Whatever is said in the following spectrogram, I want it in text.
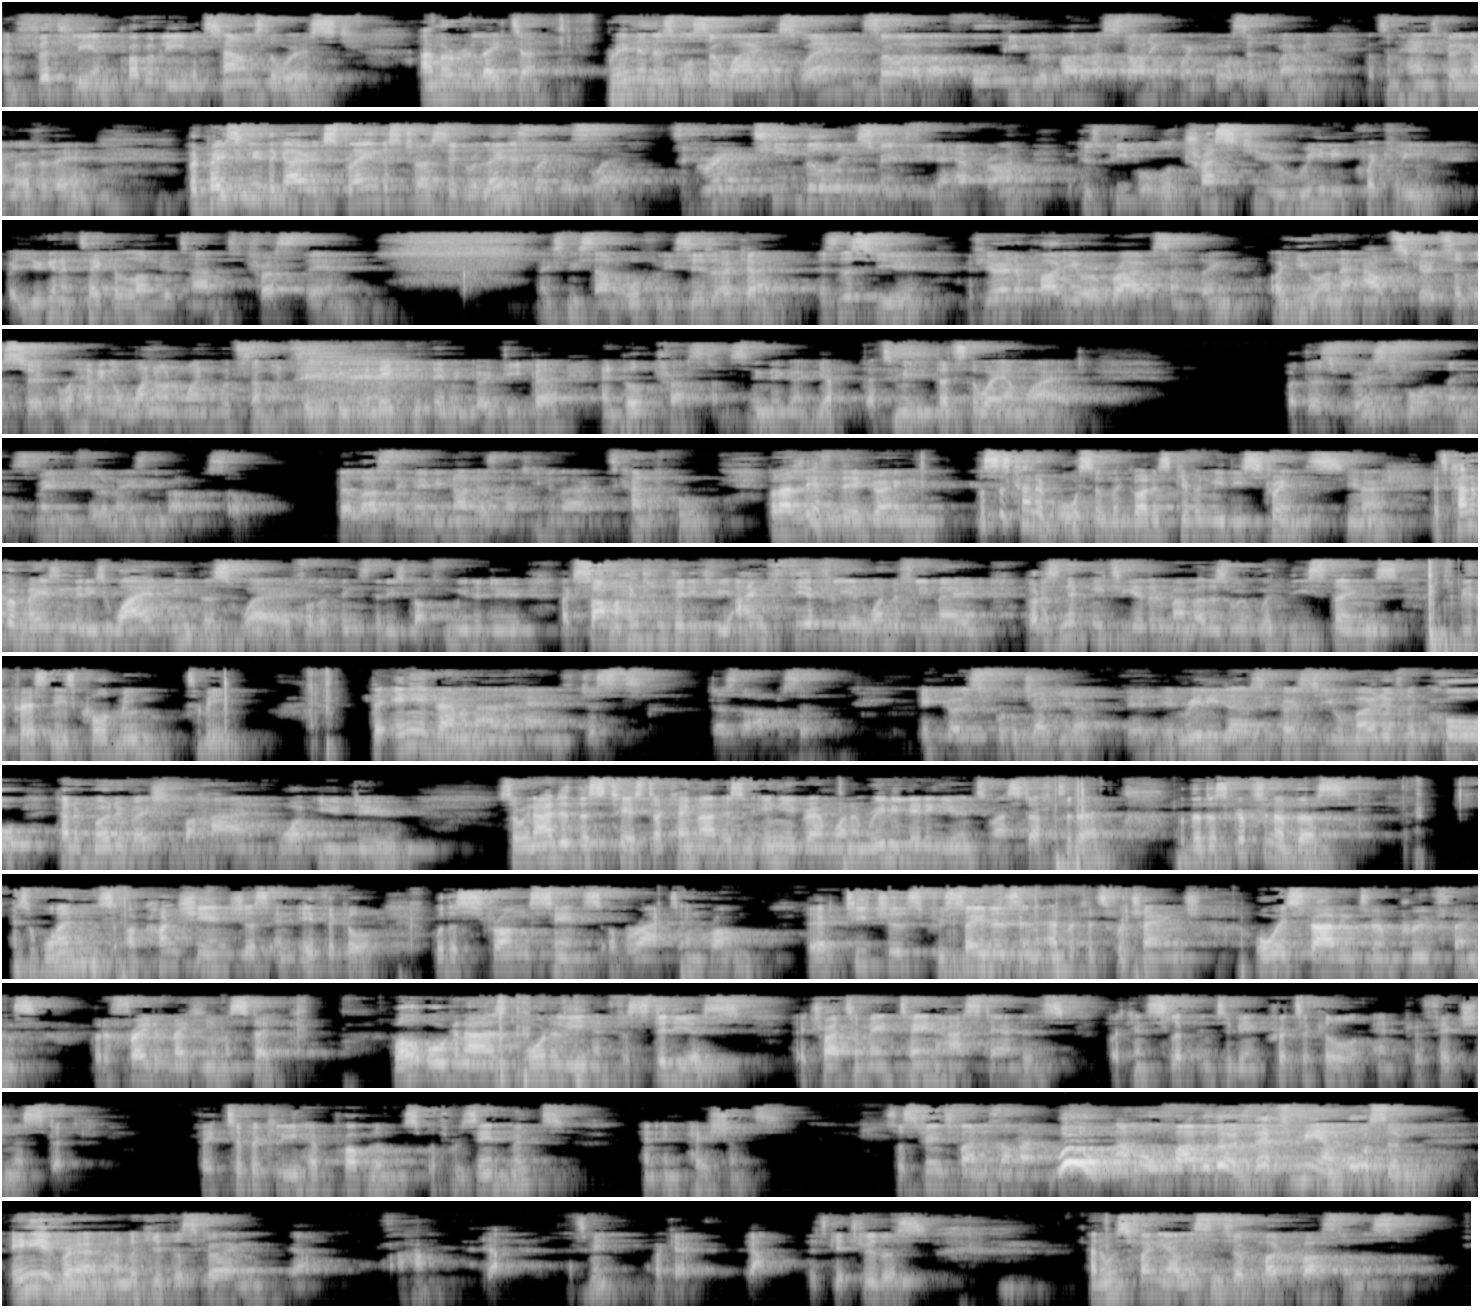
And fifthly, and probably it sounds the worst, I'm a relator. Brendan is also wired this way, and so are about four people who are part of our starting point course at the moment. Got some hands going up over there. But basically, the guy who explained this to us said, Relators work this way. It's a great team building strength for you to have, Grant, because people will trust you really quickly, but you're going to take a longer time to trust them. Makes me sound awful. He says, Okay, is this you? If you're at a party or a bar or something, are you on the outskirts of the circle having a one on one with someone so you can connect with them and go deeper and build trust? I'm sitting there going, yep, that's me. That's the way I'm wired. But those first four things made me feel amazing about myself. That last thing, maybe not as much, even though it's kind of cool. But I left there going, this is kind of awesome that God has given me these strengths, you know? It's kind of amazing that He's wired me this way for the things that He's got for me to do. Like Psalm 133, I am fearfully and wonderfully made. God has knit me together in my mother's womb with these things to be the person He's called me to be. The Enneagram, on the other hand, just does the opposite it goes for the jugular. It, it, really does. It goes to your motive, the core kind of motivation behind what you do. So when I did this test, I came out as an Enneagram 1. I'm really letting you into my stuff today. But the description of this is ones are conscientious and ethical with a strong sense of right and wrong. They are teachers, crusaders, and advocates for change, always striving to improve things, but afraid of making a mistake. Well organized, orderly, and fastidious, they try to maintain high standards, but can slip into being critical and perfectionistic. They typically have problems with resentment and impatience. So strengths finders, I'm like, woo, I'm all five of those. That's me. I'm awesome. Enneagram, I'm looking at this going, yeah, uh-huh, yeah, that's me. Okay, yeah, let's get through this. And it was funny, I listened to a podcast on this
